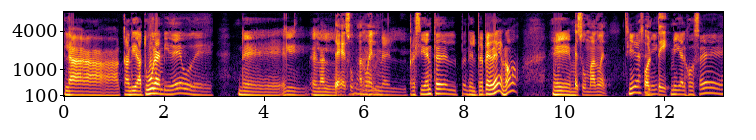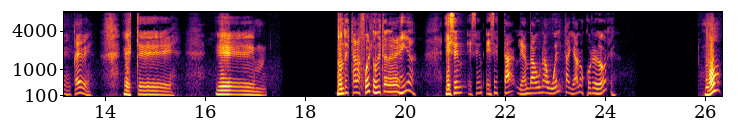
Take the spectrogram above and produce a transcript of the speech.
La candidatura en video de, de, el, el, el, de Jesús Manuel. El presidente del, del PPD, ¿no? Eh, Jesús Manuel. Sí, ese, Ortiz. Mi- Miguel José Pérez. Este. eh, ¿Dónde está la fuerza? ¿Dónde está la energía? Ese, ese, ese está, le han dado una vuelta ya a los corredores. ¿No?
